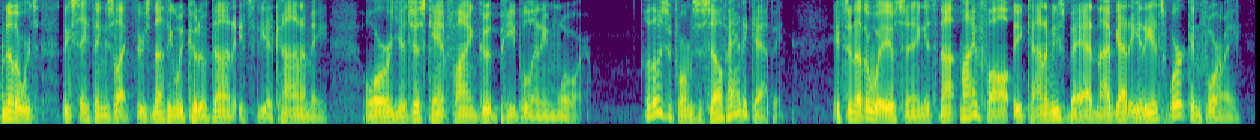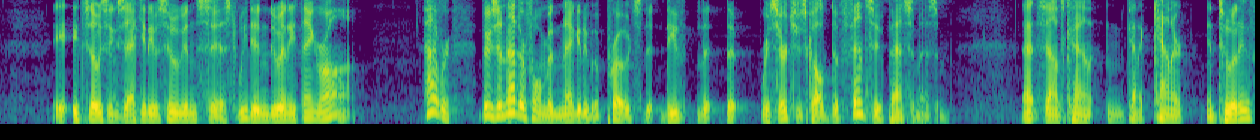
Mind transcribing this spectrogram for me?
In other words, they say things like, there's nothing we could have done, it's the economy, or you just can't find good people anymore. Well, those are forms of self handicapping. It's another way of saying it's not my fault, the economy's bad, and I've got idiots working for me. It's those executives who insist we didn't do anything wrong. However, there's another form of negative approach that, de- that, that researchers call defensive pessimism. That sounds kind of, kind of counterintuitive,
